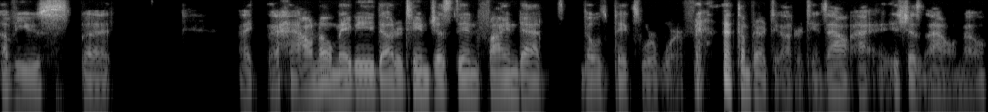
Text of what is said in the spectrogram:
of use, but I I don't know. Maybe the other team just didn't find that those picks were worth compared to other teams. I, I, it's just I don't know.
